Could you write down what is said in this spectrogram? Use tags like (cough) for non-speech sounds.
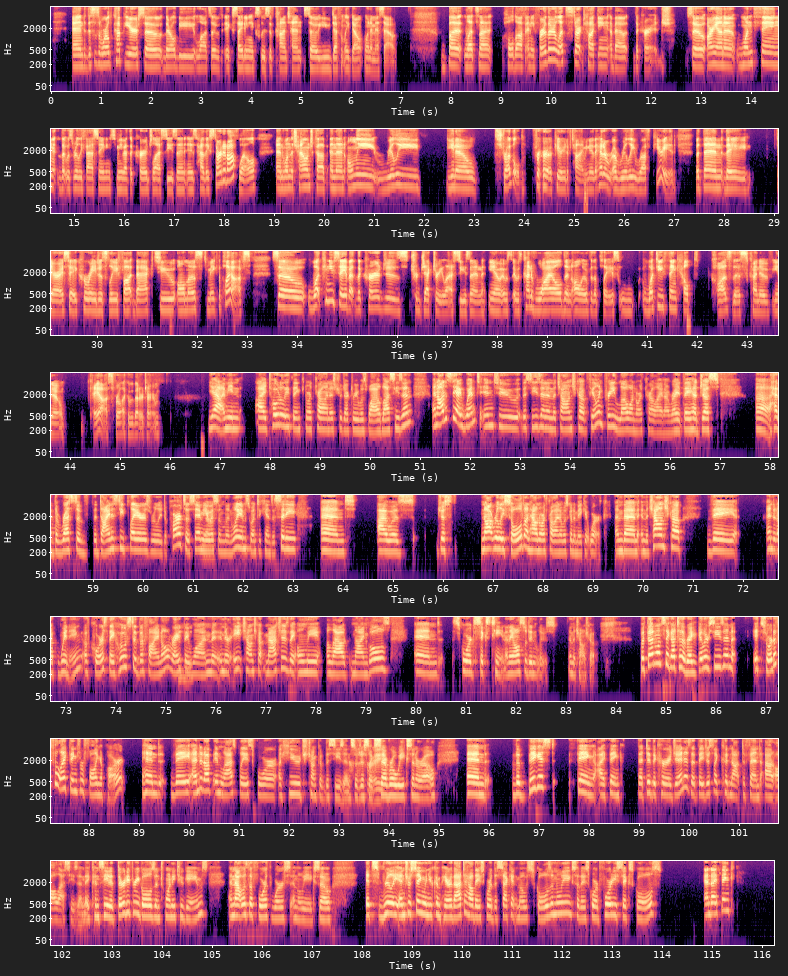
And this is a World Cup year, so there'll be lots of exciting exclusive content. So you definitely don't want to miss out. But let's not hold off any further. Let's start talking about the courage. So, Arianna, one thing that was really fascinating to me about the Courage last season is how they started off well and won the Challenge Cup and then only really, you know, struggled (laughs) for a period of time. You know, they had a, a really rough period, but then they dare I say, courageously fought back to almost make the playoffs. So, what can you say about the Courage's trajectory last season? You know, it was it was kind of wild and all over the place. What do you think helped cause this kind of you know chaos, for lack of a better term? Yeah, I mean, I totally think North Carolina's trajectory was wild last season. And honestly, I went into the season in the Challenge Cup feeling pretty low on North Carolina, right? They had just uh, had the rest of the dynasty players really depart. So Sam yeah. And Lynn Williams went to Kansas City. And I was just not really sold on how North Carolina was going to make it work. And then in the Challenge Cup, they ended up winning. Of course, they hosted the final, right? Mm-hmm. They won in their eight Challenge Cup matches. They only allowed nine goals and scored 16. And they also didn't lose in the Challenge Cup. But then once they got to the regular season, it sort of felt like things were falling apart and they ended up in last place for a huge chunk of the season. So ah, just like several weeks in a row. And the biggest thing I think that did the courage in is that they just like could not defend at all last season. They conceded 33 goals in 22 games, and that was the fourth worst in the league. So it's really interesting when you compare that to how they scored the second most goals in the league. So they scored 46 goals. And I think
